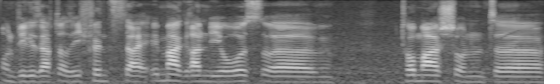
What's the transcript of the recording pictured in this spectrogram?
und wie gesagt, also ich finde es da immer grandios. Äh, Thomas und äh, äh,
